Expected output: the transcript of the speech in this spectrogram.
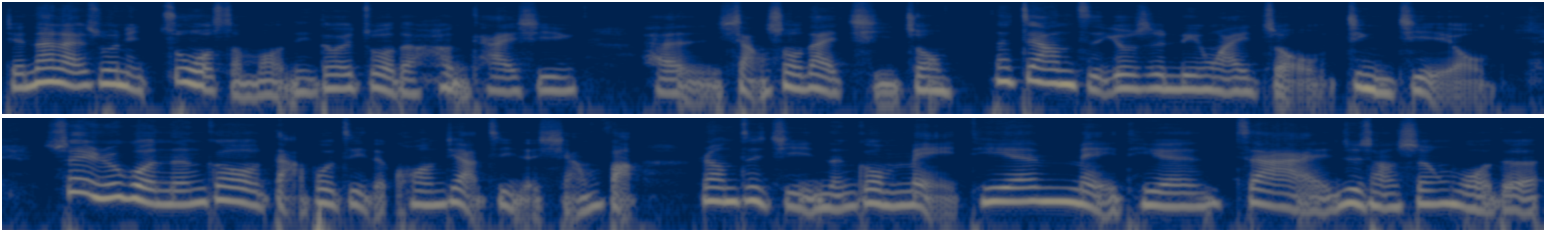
简单来说，你做什么你都会做得很开心，很享受在其中。那这样子又是另外一种境界哦。所以，如果能够打破自己的框架、自己的想法，让自己能够每天每天在日常生活的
